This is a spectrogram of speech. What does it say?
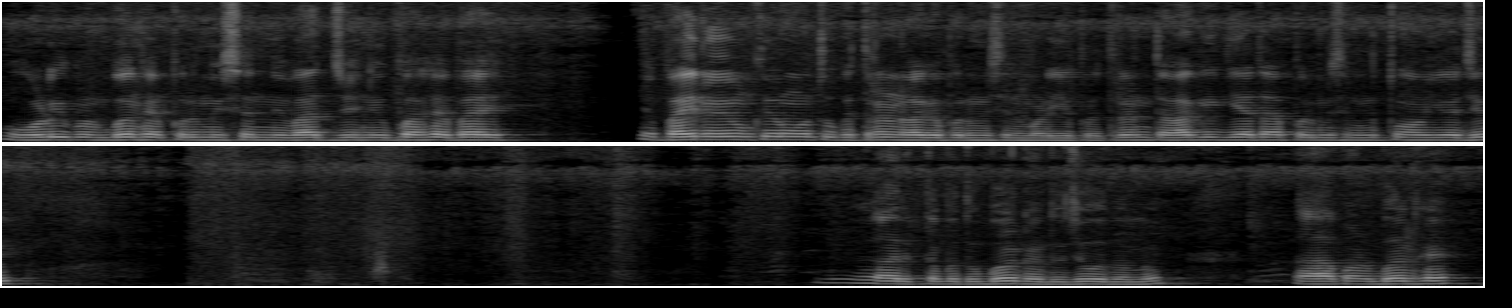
હોળી પણ બંધ પરમિશનની વાત જોઈને ઊભા છે ભાઈ. એ ભાઈનું એવું કેવું હતું કે ત્રણ વાગે પરમિશન મળી પણ ત્રણ તો વાગી ગયા હતા, પરમિશન નહોતું આવ્યું હજી. આ રીતના બધું બંધ હતું, જુઓ તમે. આ પણ બંધ છે.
